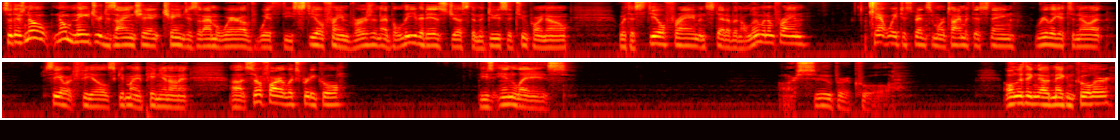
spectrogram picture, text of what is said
So there's no no major design cha changes that I'm aware of with the steel frame version. I believe it is just the Medusa 2.0 with a steel frame instead of an aluminum frame. Can't wait to spend some more time with this thing, really get to know it, see how it feels, give my opinion on it. Uh, so far, it looks pretty cool. These inlays are super cool. Only thing that would make them cooler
